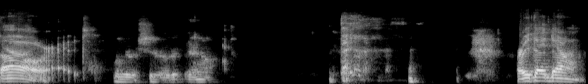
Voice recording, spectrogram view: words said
All right. I'm gonna shut it down. Write that down.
